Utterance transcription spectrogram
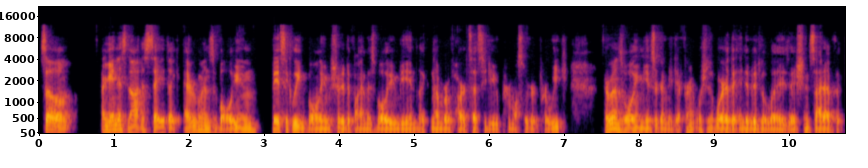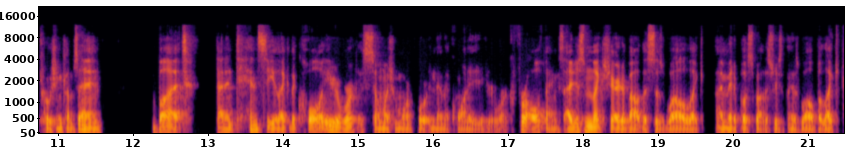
So again, it's not to say like everyone's volume, basically volume should have defined this volume being like number of hard sets you do per muscle group per week. Everyone's volume needs are going to be different, which is where the individualization side of coaching comes in. But that intensity, like the quality of your work is so much more important than the quantity of your work for all things. I just like shared about this as well. Like I made a post about this recently as well, but like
